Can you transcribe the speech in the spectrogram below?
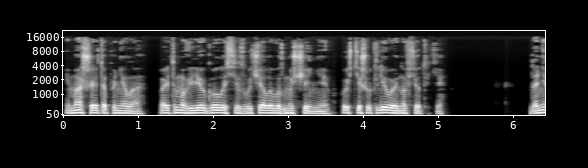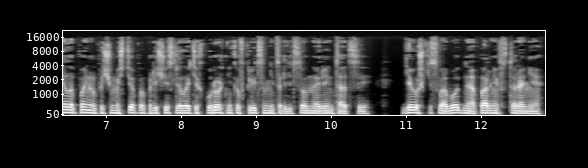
и Маша это поняла, поэтому в ее голосе звучало возмущение, пусть и шутливое, но все-таки. Данила понял, почему Степа причислил этих курортников к лицам нетрадиционной ориентации. Девушки свободны, а парни в стороне.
